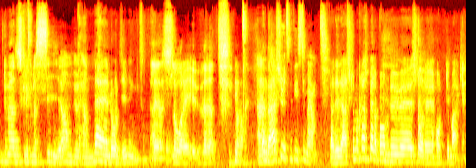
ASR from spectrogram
du menar att du skulle kunna sia om hur han... Nej, en rådgivning liksom. Eller slå dig i huvudet. Ja. Den där ser ut som ett instrument. Ja, det där skulle man kunna spela på om du eh, slår det hårt i marken.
